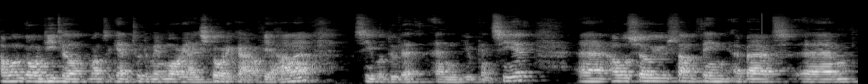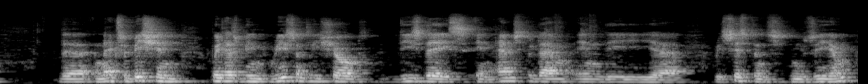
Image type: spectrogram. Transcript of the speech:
I won't go in detail once again to the Memoria Historica of Johanna. She will do that and you can see it. Uh, I will show you something about um, the, an exhibition which has been recently showed these days in Amsterdam in the uh, Resistance Museum,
